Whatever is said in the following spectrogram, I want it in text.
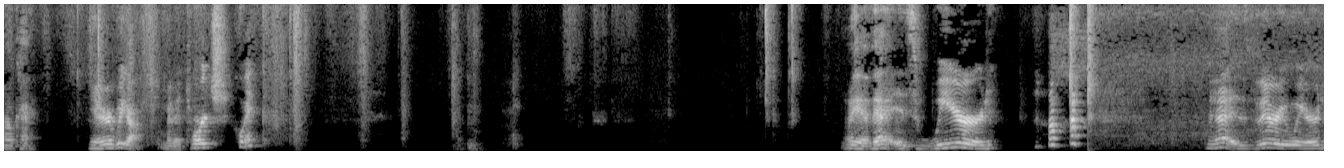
Okay, here we go. I'm going to torch quick. Oh yeah, that is weird. that is very weird.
